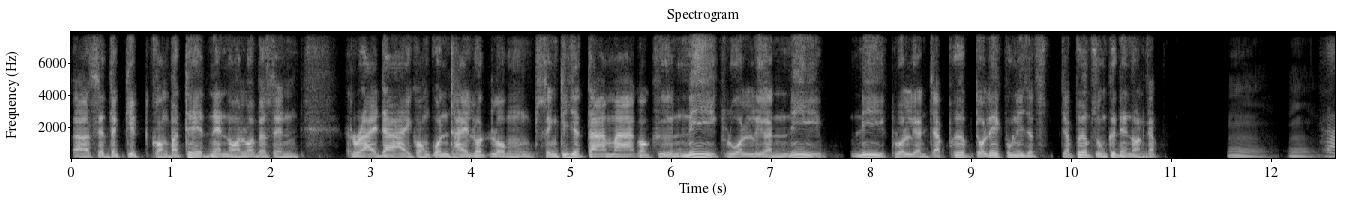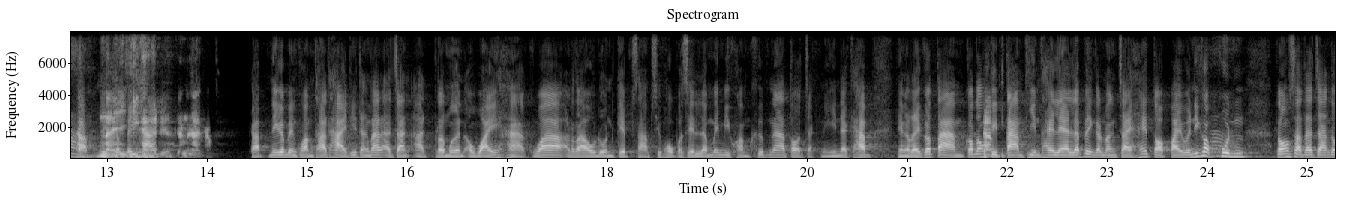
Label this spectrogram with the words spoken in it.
เอ่อเศรษฐกิจของประเทศแน่นอนร้อยเปอร์เซ็น รายได้ของคนไทยลดลง สิ่งที่จะตามมาก็คือหนี้ครัวเรือนหนี้หนี้ครัวเรือนจะเพิ่มตัวเลขพวกนี้จะจะเพิ่มสูงขึ้นแน่นอนครับ อืมอืมค่ะครับในก็เป็อีกห้าเดือนข้างหน้าครับ ครับนี่ก็เป็นความท้าทายที่ทางด้านอาจารย์อัดประเมินเอาไว้หากว่าเราโดนเก็บ 36%แล้วไม่มีความคืบหน้าต่อจากนี้นะครับ อย่างไรก็ตามก็ต้องครับติดตามทีมไทยแลนด์และเป็นกำลังใจให้ต่อไป วันนี้ขอบคุณรองศาสตราจารย์ด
